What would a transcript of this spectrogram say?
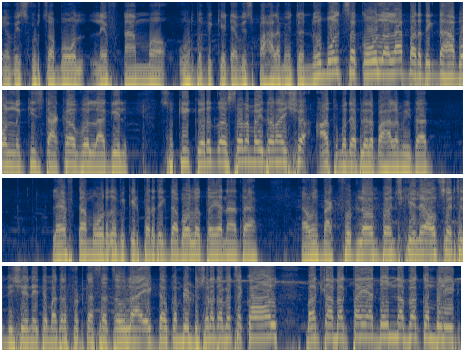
यावेळेस पुढचा ball left arm over the wicket यावेळेस पाहायला मिळतोय. नो बॉलचा कौल आला परत एकदा हा बॉल नक्कीच टाकावं लागेल. चुकी करत असताना मैदानाच्या आतमध्ये आपल्याला पाहायला मिळतात. Left arm over the wicket परत एकदा बॉल तयार आता यावेळेस बॅकफुट लावून पंच केलं. ऑफसाईडच्या दिशेने ते मात्र फटका सजवला. एक धाव कंप्लीट दुसरा धाव्याचा कॉल बघता बघता या दोन धाबा कंप्लीट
